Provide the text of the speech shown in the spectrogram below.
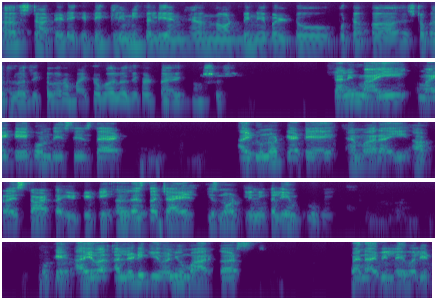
have started AKT clinically and have not been able to put up a histopathological or a microbiological diagnosis? Shalin, my my take on this is that I do not get a MRI after I start the ATT unless the child is not clinically improving. Okay, I have already given you markers when I will label it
